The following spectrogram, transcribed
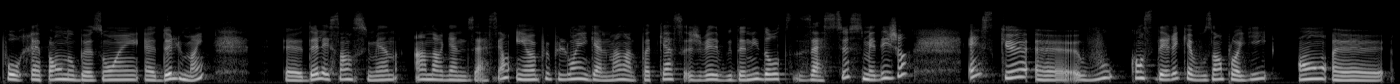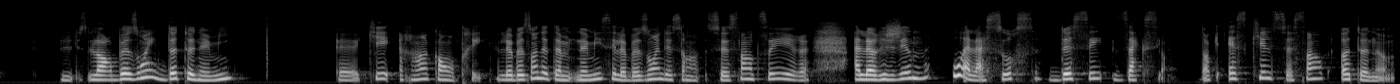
pour répondre aux besoins de l'humain, euh, de l'essence humaine en organisation. Et un peu plus loin également dans le podcast, je vais vous donner d'autres astuces. Mais déjà, est-ce que euh, vous considérez que vos employés ont euh, leur besoin d'autonomie qui est rencontré? Le besoin d'autonomie, c'est le besoin de se sentir à l'origine ou à la source de ses actions. Donc, est-ce qu'ils se sentent autonomes?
